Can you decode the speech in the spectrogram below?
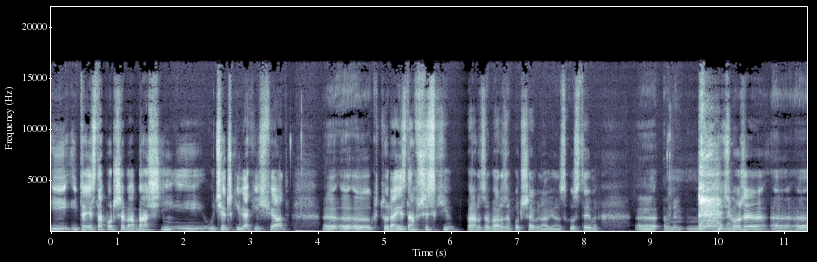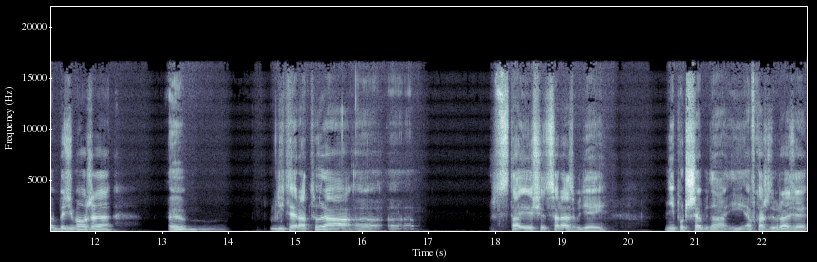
I, I to jest ta potrzeba baśni i ucieczki w jakiś świat, e, e, e, która jest nam wszystkim bardzo, bardzo potrzebna. W związku z tym e, być może, e, e, być może e, literatura e, e, staje się coraz mniej niepotrzebna, i, a w każdym razie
